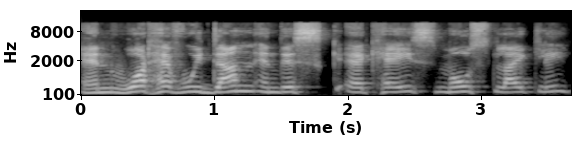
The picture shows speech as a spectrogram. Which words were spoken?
And what have we done in this uh, case most likely?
